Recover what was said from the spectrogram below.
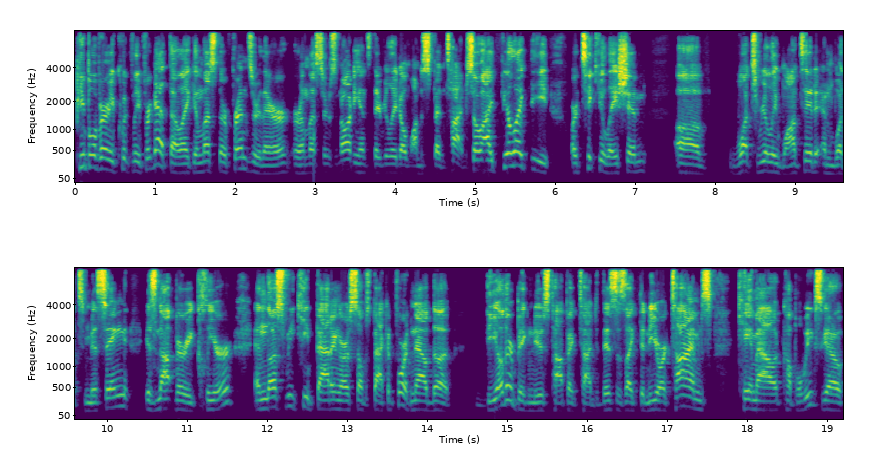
People very quickly forget that like unless their friends are there or unless there's an audience they really don't want to spend time. So i feel like the articulation of what's really wanted and what's missing is not very clear and thus we keep batting ourselves back and forth now the the other big news topic tied to this is like the new york times came out a couple weeks ago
